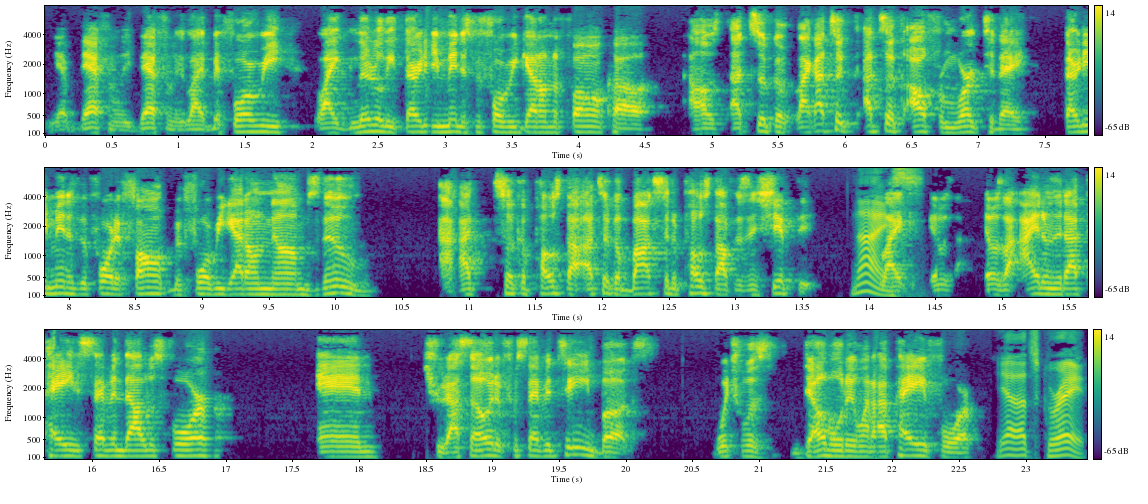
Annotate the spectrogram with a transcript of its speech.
Yeah. Definitely. Definitely. Like before we, like literally 30 minutes before we got on the phone call, I was, I took a, like I took, I took off from work today. 30 minutes before the phone, before we got on um, Zoom, I, I took a post, I took a box to the post office and shipped it. Nice. Like it was it was an item that I paid seven dollars for, and shoot, I sold it for seventeen bucks, which was double than what I paid for. Yeah, that's great.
